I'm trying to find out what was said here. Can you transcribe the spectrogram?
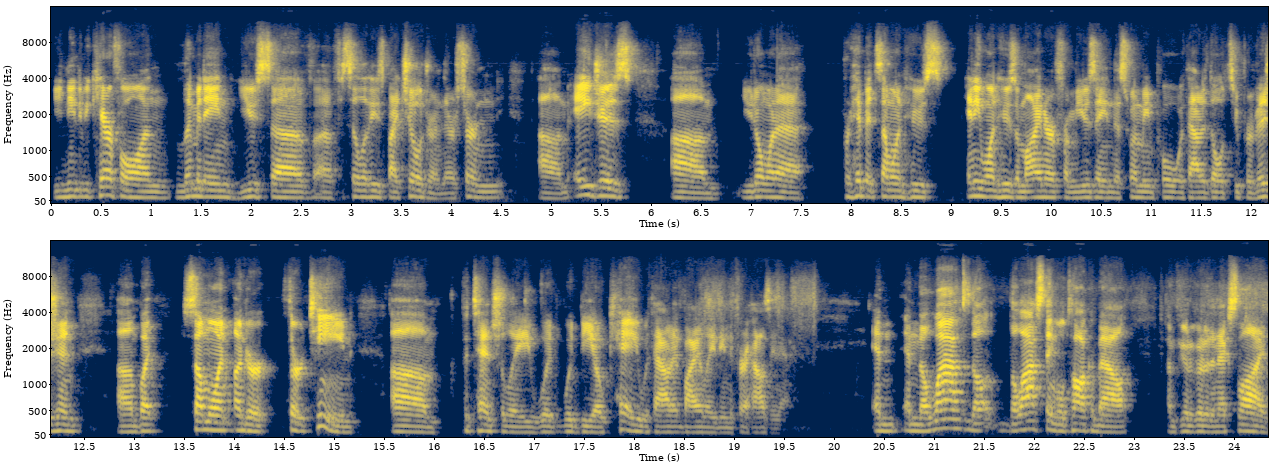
you need to be careful on limiting use of uh, facilities by children. There are certain um, ages. Um, you don't want to prohibit someone who's anyone who's a minor from using the swimming pool without adult supervision. Um, but someone under 13 um, potentially would would be okay without it violating the Fair Housing Act. And and the last the, the last thing we'll talk about, I'm going to go to the next slide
